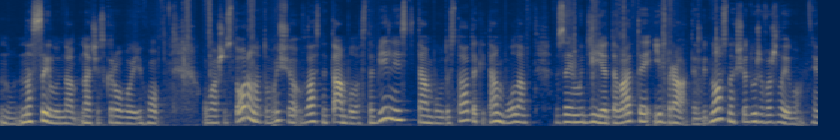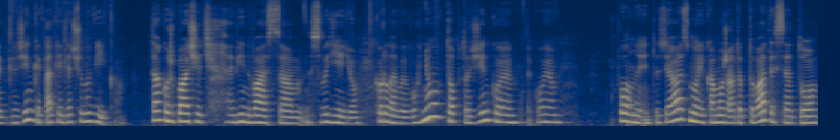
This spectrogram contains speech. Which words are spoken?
ну, на силу, на- наче скеровує його у вашу сторону, тому що власне там була стабільність, там був достаток і там була взаємодія давати і брати в відносинах, що дуже важливо, як для жінки, так і для чоловіка. Також бачить він вас своєю королевою вогню, тобто жінкою такою повною ентузіазму, яка може адаптуватися до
